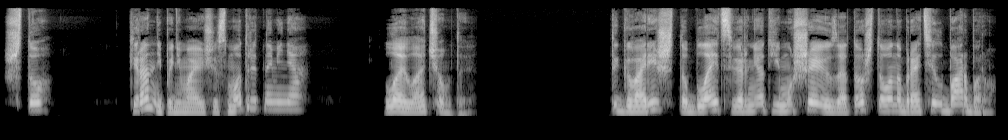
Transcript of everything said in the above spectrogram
Что? Киран непонимающе смотрит на меня. Лайла, о чем ты? Ты говоришь, что Блайт свернет ему шею за то, что он обратил Барбару.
